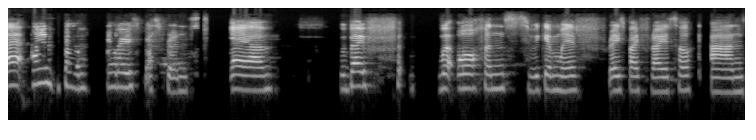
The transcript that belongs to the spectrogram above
Uh, I'm Sam, Arrow's best friends. Um, we're both we're orphans to begin with, raised by Friar Tuck, and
